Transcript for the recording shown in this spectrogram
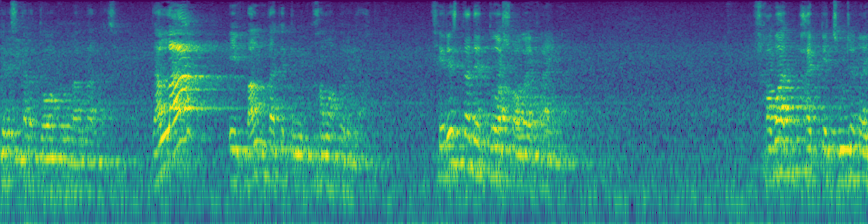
ফেরেস্তারা দোয়া করবে আল্লাহর কাছে। আল্লাহ, এই বান্দাকে তুমি ক্ষমা করে দাও। ফেরেস্তাদের দোয়া সবাই পায় না। সবার ভাগ্যে জুটে নয়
